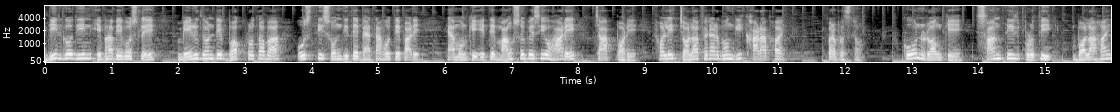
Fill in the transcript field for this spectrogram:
দীর্ঘদিন এভাবে বসলে মেরুদণ্ডে বক্রতা বা অস্থি সন্ধিতে ব্যথা হতে পারে, এমনকি এতে মাংসপেশি ও হাড়ে চাপ পড়ে, ফলে চলাফেরার ভঙ্গি খারাপ হয়। পর প্রশ্ন, কোন রঙকে শান্তির প্রতীক বলা হয়?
